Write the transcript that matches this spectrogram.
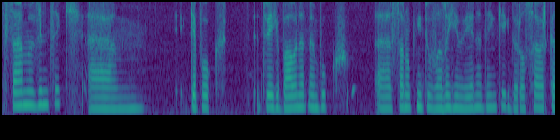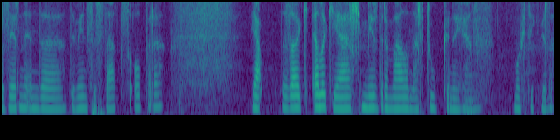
samen, vind ik. Um, ik heb ook twee gebouwen uit mijn boek. Uh, staan ook niet toevallig in Wenen, denk ik. De Rossauer-kazerne en de, de Weense Staatsopera. Ja, daar zou ik elk jaar meerdere malen naartoe kunnen gaan, mocht ik willen.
